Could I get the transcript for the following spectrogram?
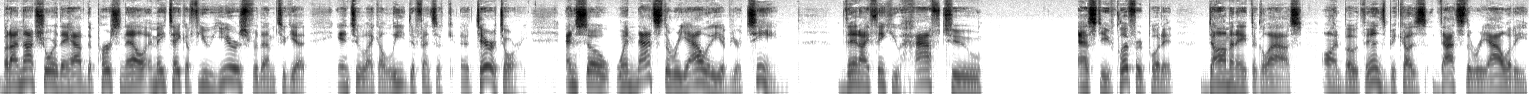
But I'm not sure they have the personnel. It may take a few years for them to get into like elite defensive uh, territory. And so when that's the reality of your team, then I think you have to, as Steve Clifford put it, dominate the glass on both ends because that's the reality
